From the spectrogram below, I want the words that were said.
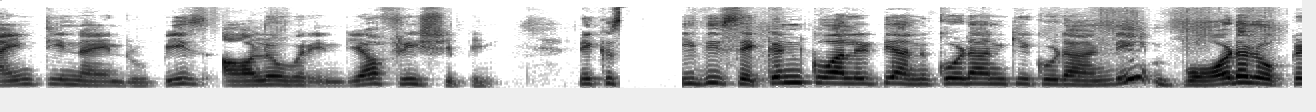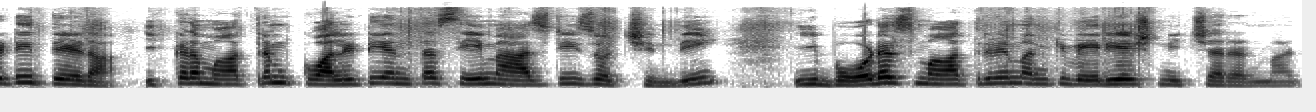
ninety nine rupees all over India free షిప్పింగ్. మీకు ఇది సెకండ్ క్వాలిటీ అనుకోవడానికి కూడా అండి. బార్డర్ ఒక్కటి తేడా. ఇక్కడ మాత్రం క్వాలిటీ అంతా సేమ్ యాజ్ ఇట్ ఈజ్ వచ్చింది. ఈ బార్డర్స్ మాత్రమే మనకి వేరియేషన్ ఇచ్చారనమాట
